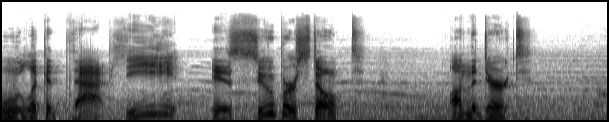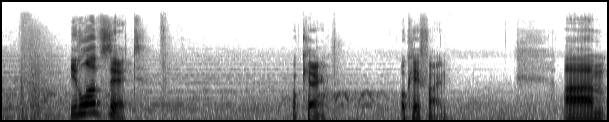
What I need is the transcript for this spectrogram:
Ooh, look at that. He is super stoked on the dirt. He loves it. Okay. Okay, fine. Um,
